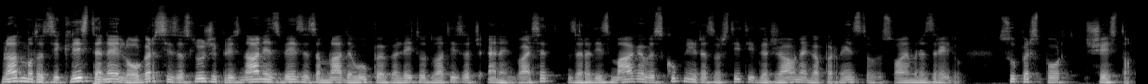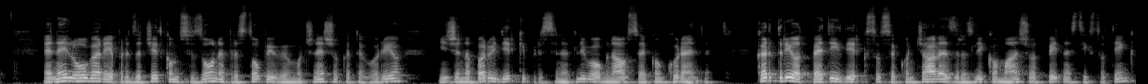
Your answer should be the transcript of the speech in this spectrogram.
Mlad motociklist Enej Logar si zasluži priznanje Zveze za mlade upe v letu 2021 zaradi zmage v skupni razvrstitvi državnega prvenstva v svojem razredu Supersport 600. Enej Logar je pred začetkom sezone prestopil v močnejšo kategorijo in že na prvi dirki presenetljivo ognal vse konkurente. Kar tri od petih dirk so se končale z razliko manjšo od 15 stotink,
